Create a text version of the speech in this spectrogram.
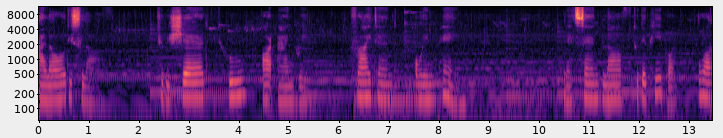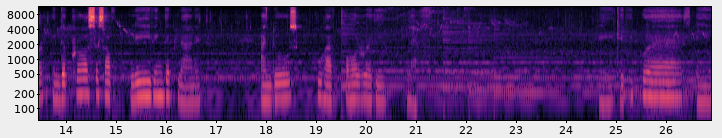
allow this love to be shared with who are angry, frightened, or in pain. Let's send love to the people who are in the process of leaving the planet and those who have already left. Take a deep breath in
